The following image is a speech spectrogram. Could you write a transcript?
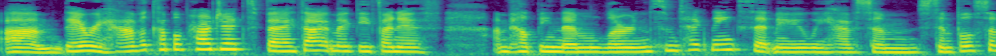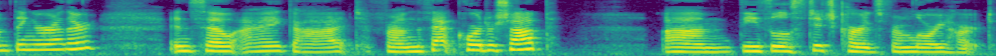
Um, they already have a couple projects, but I thought it might be fun if I'm helping them learn some techniques that maybe we have some simple something or other. And so I got from the Fat Quarter Shop um, these little stitch cards from Lori Hart,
